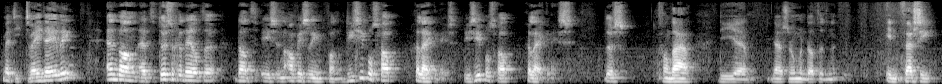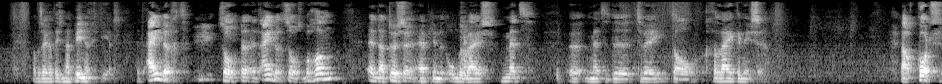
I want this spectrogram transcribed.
met die tweedeling. En dan het tussengedeelte, dat is een afwisseling van discipelschap, gelijkenis. Discipelschap, gelijkenis. Dus vandaar die, uh, ze noemen dat een inversie. Dat wil zeggen, het is naar binnen gekeerd. Het eindigt, zo, uh, het eindigt zoals het begon. En daartussen heb je het onderwijs met, uh, met de tweetal gelijkenissen. Nou, kort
